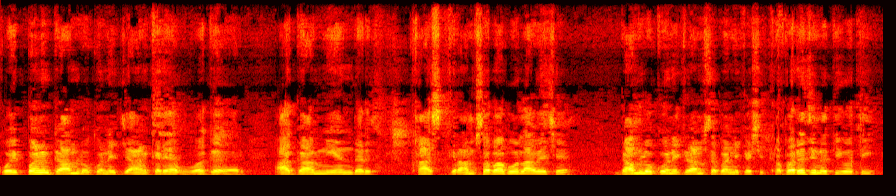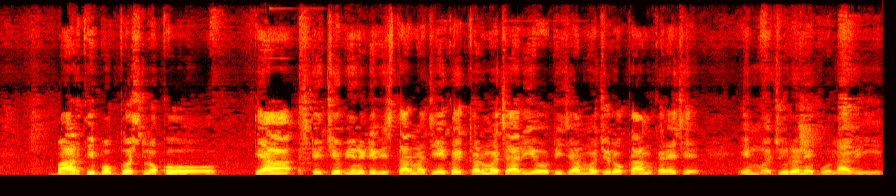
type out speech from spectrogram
કોઈપણ ગામ લોકોને જાણ કર્યા વગર આ ગામની અંદર ખાસ ગ્રામસભા બોલાવે છે. ગામ લોકોને ગ્રામસભાની કશી ખબર જ નથી હોતી. બહારથી બોગસ લોકો ત્યાં સ્ટેચ્યુ ઓફ યુનિટી વિસ્તારમાં જે કોઈ કર્મચારીઓ, બીજા મજૂરો કામ કરે છે, એ મજૂરોને બોલાવી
